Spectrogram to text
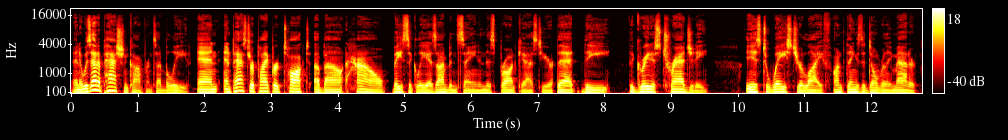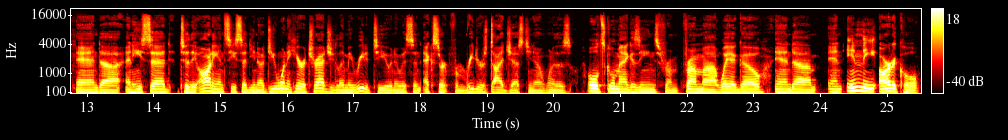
and it was at a passion conference, I believe. And and Pastor Piper talked about how, basically, as I've been saying in this broadcast here, that the the greatest tragedy is to waste your life on things that don't really matter. And uh, and he said to the audience, he said, you know, do you want to hear a tragedy? Let me read it to you. And it was an excerpt from Reader's Digest, you know, one of those old school magazines from from uh, way ago. And um, and in the article,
